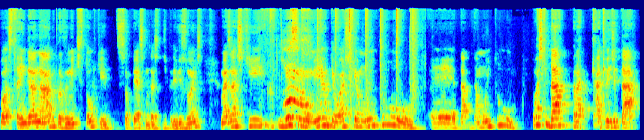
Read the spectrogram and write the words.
Posso estar enganado, provavelmente estou, porque sou péssimo das, de previsões, mas acho que nesse momento eu acho que é muito. É, dá, dá muito. Eu acho que dá para acreditar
